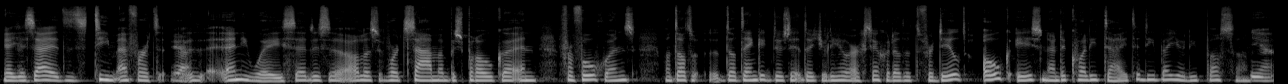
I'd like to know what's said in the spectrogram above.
Ja, je zei het, het is team effort Ja. eh, anyways. Hè? Dus alles wordt samen besproken. En vervolgens, want dat, dat denk ik dus dat jullie heel erg zeggen... dat het verdeeld ook is naar de kwaliteiten die bij jullie passen. Ja.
